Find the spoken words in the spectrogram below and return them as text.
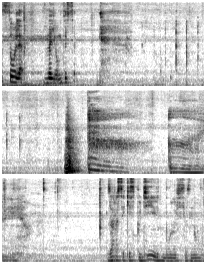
Соля, знайомтеся. Ай. Зараз якісь події відбулися знову.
